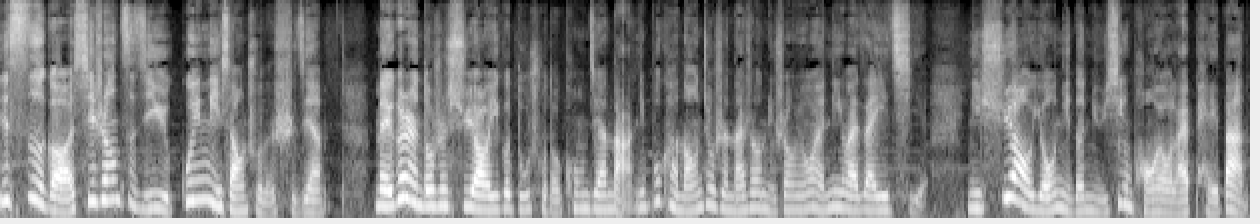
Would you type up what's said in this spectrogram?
第四个，牺牲自己与闺蜜相处的时间。每个人都是需要一个独处的空间的，你不可能就是男生女生永远腻歪在一起。你需要有你的女性朋友来陪伴，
